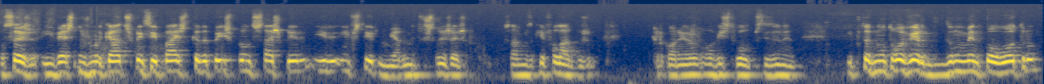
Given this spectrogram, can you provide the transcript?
Ou seja, investe nos mercados principais de cada país para onde está a escolher ir investir, nomeadamente os estrangeiros, que estávamos aqui a falar, dos, que recorrem ao visto gold, precisamente. E, portanto, não estou a ver de um momento para o outro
